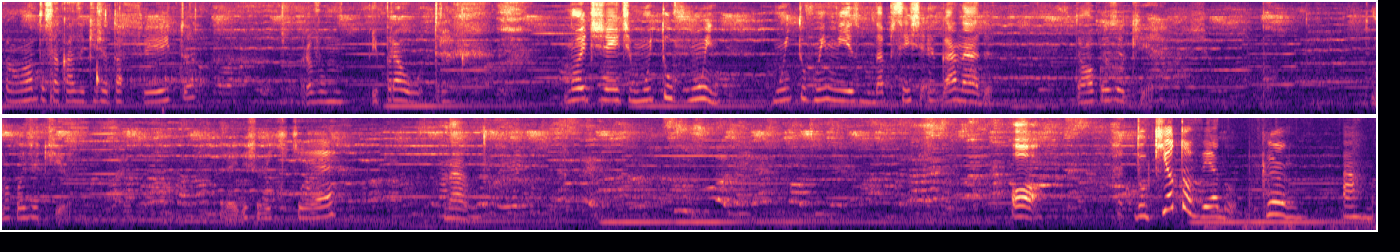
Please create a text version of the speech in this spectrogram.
Pronto, essa casa aqui já tá feita. Agora vamos ir pra outra. Noite, gente, muito ruim. Muito ruim mesmo. Não dá pra você enxergar nada. Tem uma coisa aqui. Tem uma coisa aqui. Peraí, deixa eu ver o que, que é. Não. Ó. Do que eu tô vendo, gun, arma.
